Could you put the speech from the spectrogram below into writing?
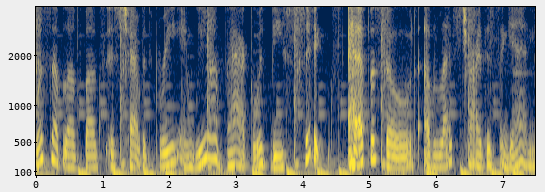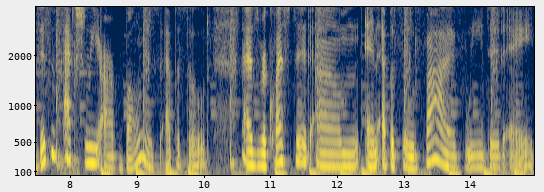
What's up, love bugs? It's Chat with Bree, and we are back with the sixth episode of Let's Try This Again. This is actually our bonus episode. As requested um, in episode five, we did a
